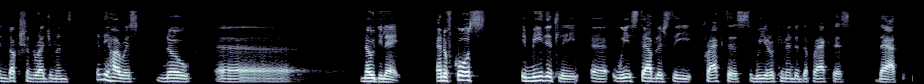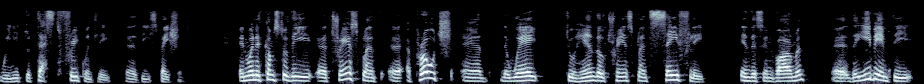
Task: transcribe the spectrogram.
induction regimens. In the high risk, no, uh, no delay. And of course, immediately uh, we established the practice, we recommended the practice that we need to test frequently uh, these patients. And when it comes to the uh, transplant uh, approach and the way to handle transplant safely in this environment, uh, the EBMT,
